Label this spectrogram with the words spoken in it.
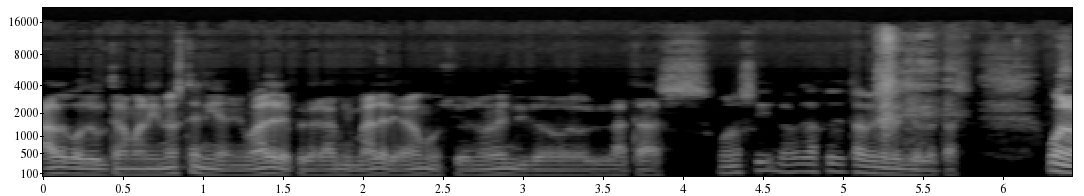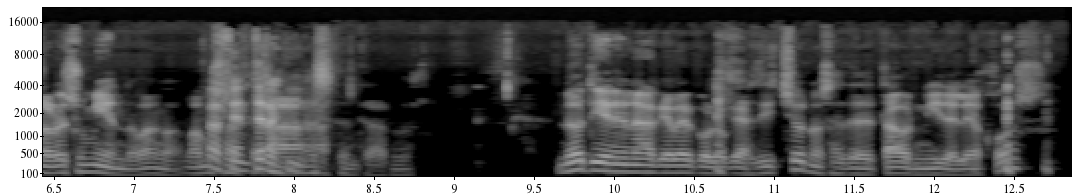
algo de ultramarinos tenía mi madre, pero era mi madre, vamos. Yo no he vendido latas. Bueno, sí, la verdad es que yo también he vendido latas. Bueno, resumiendo, venga, vamos A a, centrarnos. a- a centrarnos. No tiene nada que ver con lo que has dicho, no has acertado ni de lejos.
